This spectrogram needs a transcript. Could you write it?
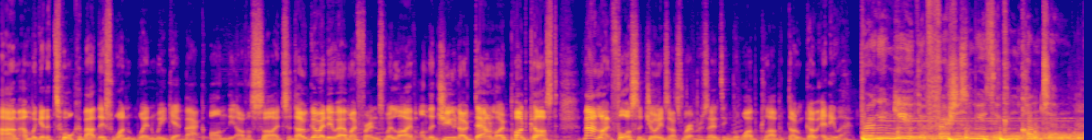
um, and we're gonna talk about this one when we get back on the other side. So don't go anywhere, my friends. We're live on the Juno Download Podcast. Man like Forca joins us representing the Wub Club. Don't go anywhere. Bringing you the freshest music and content,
